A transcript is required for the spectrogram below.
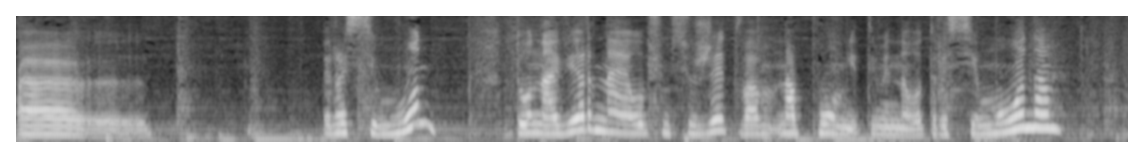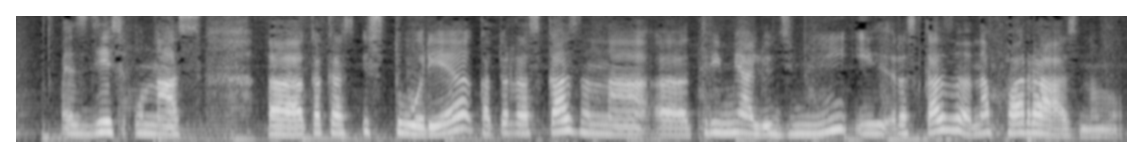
э, Росимон, то, наверное, в общем, сюжет вам напомнит именно вот Росимона, Здесь у нас э, как раз история, которая рассказана э, тремя людьми и рассказана она по-разному.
